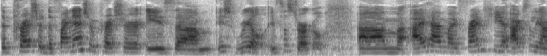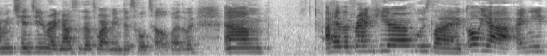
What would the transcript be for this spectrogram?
the pressure, the financial pressure is um, is real. It's a struggle. Um, I have my friend here. Actually, I'm in Tianjin right now, so that's why I'm in this hotel, by the way. Um, I have a friend here who's like, oh yeah, I need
